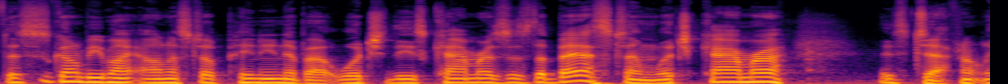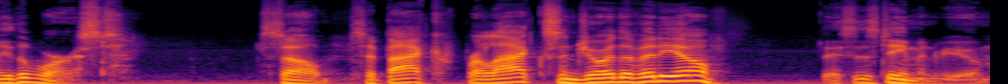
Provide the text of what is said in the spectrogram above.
this is going to be my honest opinion about which of these cameras is the best and which camera is definitely the worst. So sit back, relax, enjoy the video. This is DemonView.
